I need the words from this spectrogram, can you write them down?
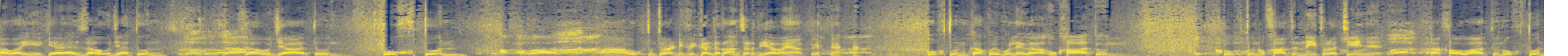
अब आइए क्या है? जौजतुन। जौजातुन। उख्तुन। हाँ उख्तुन थोड़ा डिफ़िकल्ट है तो आंसर दिया हुआ यहाँ पे। उख्तुन का कोई बोलेगा? उखातुन। उख्तुन उखातुन नहीं थोड़ा चेंज है अखवातुन उख्तुन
